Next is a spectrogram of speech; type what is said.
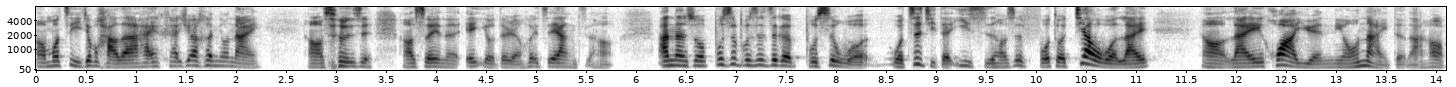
啊摸自己就不好了，还还需要喝牛奶，啊，是不是？啊，所以呢，哎，有的人会这样子哈。阿难说，不是，不是，这个不是我我自己的意思哈，是佛陀叫我来，啊，来化缘牛奶的啦哈。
